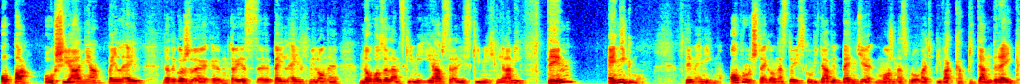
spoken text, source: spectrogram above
OPA Oceania Pale Ale, dlatego że to jest e, Pale Ale chmielone nowozelandzkimi i australijskimi chmielami, w tym Enigmą. W tym Enigmą. Oprócz tego na stoisku Widawy będzie można spróbować piwa Kapitan Drake.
